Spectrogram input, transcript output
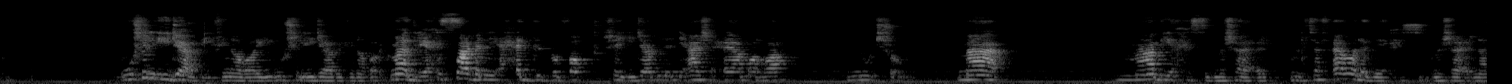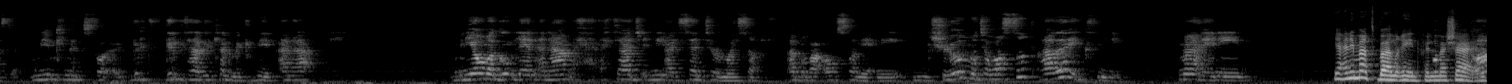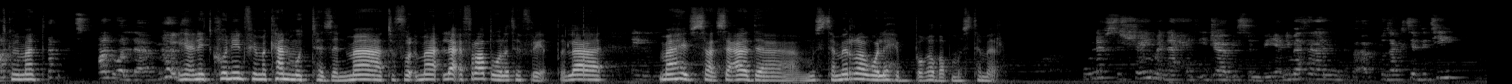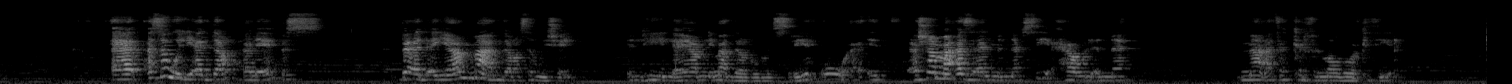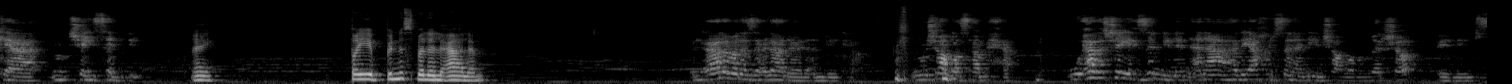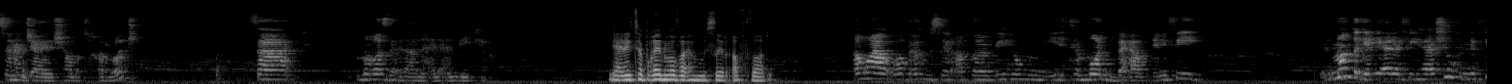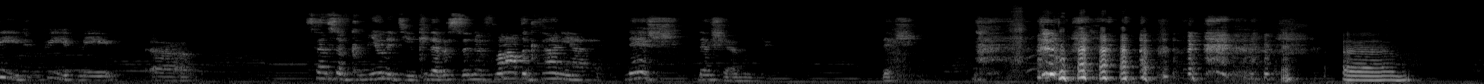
وش الإيجابي في نظري؟ وش الإيجابي في نظرك؟ ما أدري أحس صعب إني أحدد بالضبط شيء إيجابي لأني عايشة حياة مرة نيوترال ما ما أبي أحس بمشاعر مرتفعة ولا أبي أحس بمشاعر نازلة ويمكن أنت قلت قلت هذه الكلمة كثير. أنا من يوم أقوم لين أنام أحتاج إني I center myself. أبغى أوصل يعني لشعور متوسط هذا يكفيني. ما يعني يعني ما تبالغين في المشاعر تكون ما ت... يعني تكونين في مكان متزن ما تفر... ما لا إفراط ولا تفريط لا ما هي س- سعادة مستمرة ولا هي بغضب مستمر. ونفس الشيء من ناحية إيجابي سلبي يعني مثلا productivity آه، أسوي اللي أقدر عليه بس بعد أيام ما أقدر أسوي شيء اللي هي الأيام اللي ما أقدر أقوم من السرير وعشان ما أزعل من نفسي أحاول إنه ما أفكر في الموضوع كثير كشيء سلبي. اي طيب بالنسبة للعالم. العالم أنا زعلانة على أمريكا وإن شاء الله سامحها. وهذا الشيء يحزنني لأن أنا هذه آخر سنة لي إن شاء الله من غير شر يعني السنة الجاية إن شاء الله تخرج. ف مره زعلانة على أمريكا. يعني تبغين وضعهم يصير أفضل. أبغى وضعهم يصير أفضل بيهم يهتمون ببعض. يعني في المنطقة اللي أنا فيها أشوف إنه في في يعني sense of community وكذا بس إنه في مناطق ثانية. ليش؟ ليش يا أمريكا ليش؟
